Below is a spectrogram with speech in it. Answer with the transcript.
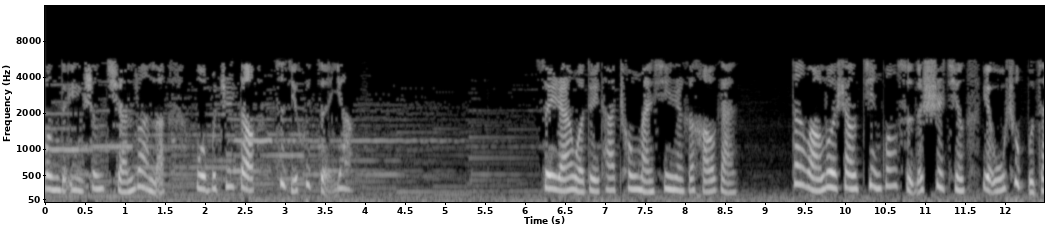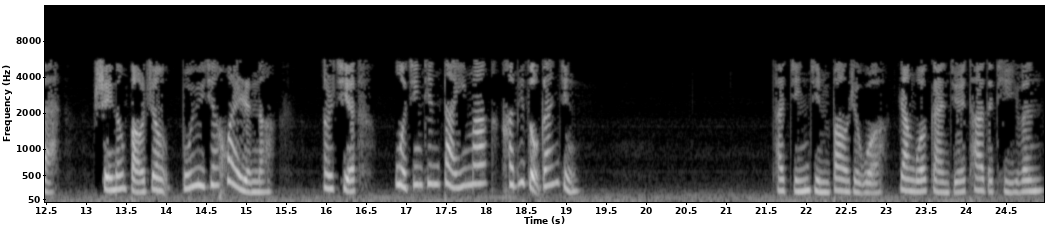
嗡的一声全乱了，我不知道自己会怎样。虽然我对他充满信任和好感，但网络上见光死的事情也无处不在，谁能保证不遇见坏人呢？而且我今天大姨妈还没走干净。他紧紧抱着我，让我感觉他的体温，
